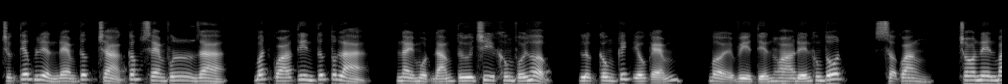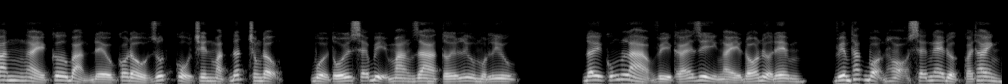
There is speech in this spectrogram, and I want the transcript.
trực tiếp liền đem tức trà cấp xem phun ra, bất quá tin tức tốt là, này một đám tứ chi không phối hợp, lực công kích yếu kém, bởi vì tiến hóa đến không tốt, sợ quang, cho nên ban ngày cơ bản đều có đầu rút cổ trên mặt đất trong động, buổi tối sẽ bị mang ra tới lưu một lưu. Đây cũng là vì cái gì ngày đó nửa đêm, viêm thắc bọn họ sẽ nghe được quái thanh.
